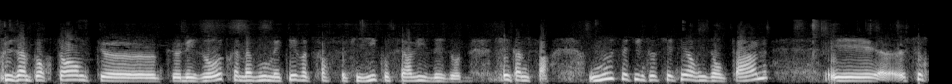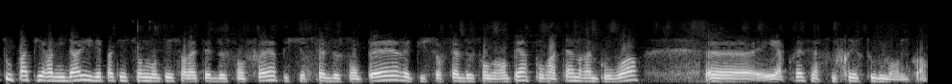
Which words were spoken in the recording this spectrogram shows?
plus importante que, que les autres, eh ben vous mettez votre force physique au service des autres. C'est comme ça. Nous, c'est une société horizontale et euh, surtout pas pyramidale. Il n'est pas question de monter sur la tête de son frère, puis sur celle de son père, et puis sur celle de son grand-père pour atteindre un pouvoir euh, et après faire souffrir tout le monde, quoi.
